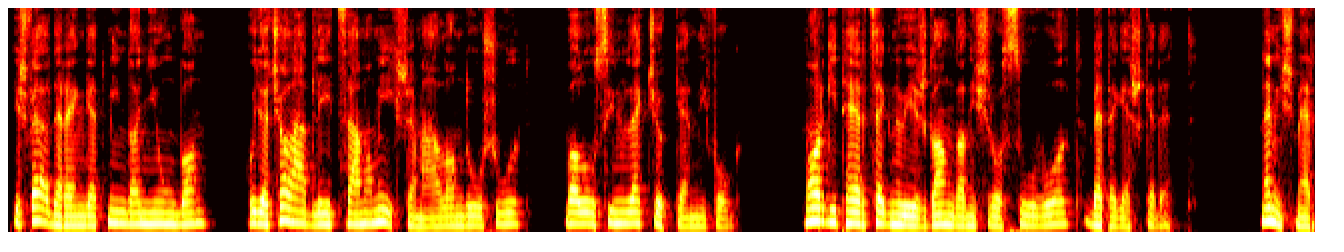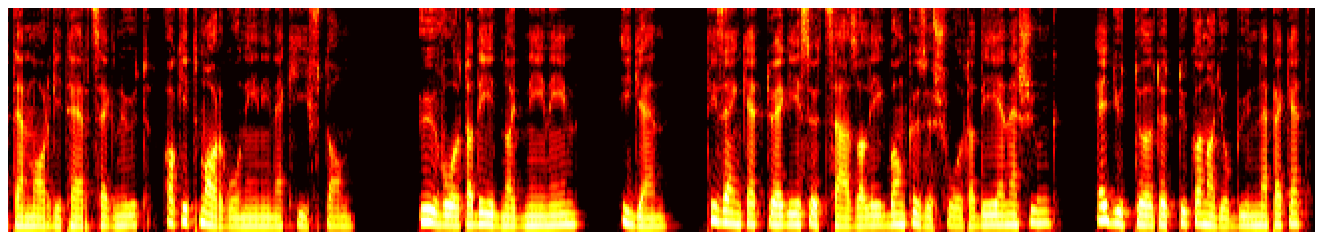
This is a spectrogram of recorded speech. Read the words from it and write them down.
és felderengett mindannyiunkban, hogy a család létszáma mégsem állandósult, valószínűleg csökkenni fog. Margit hercegnő és Gangan is rosszul volt, betegeskedett. Nem ismertem Margit hercegnőt, akit Margó néninek hívtam. Ő volt a dédnagynéném, igen, 12,5%-ban közös volt a DNS-ünk, együtt töltöttük a nagyobb ünnepeket,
